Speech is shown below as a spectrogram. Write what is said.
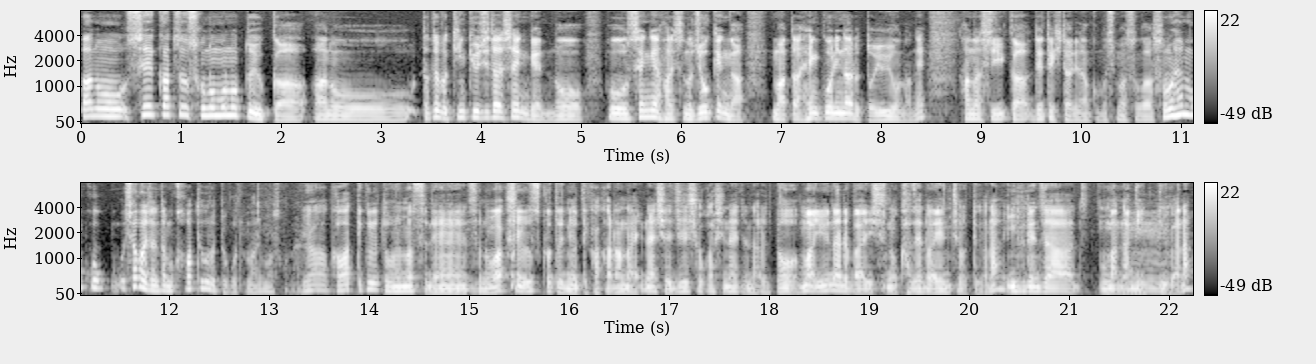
あの生活そのものというか、あの例えば緊急事態宣言の宣言発出の条件がまた変更になるというような、ね、話が出てきたりなんかもしますが、その辺もこう社会全体も変わってくるということになりますかね？いや変わってくると思いますね、うん、そのワクチンを打つことによってかからない、ないしは重症化しないとなると、まあ、言うなれば一種の風邪の延長っていうかな、インフルエンザまあ、波っていうかな、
